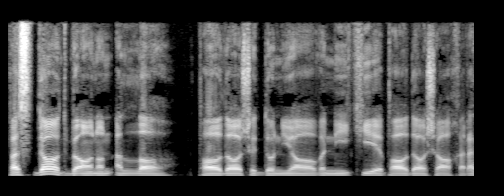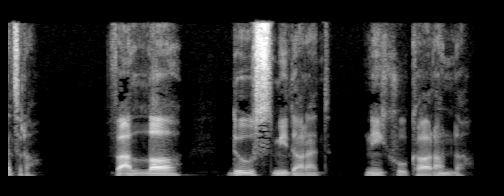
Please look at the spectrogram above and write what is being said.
پس داد به آنان الله پاداش دنیا و نیکی پاداش آخرت را و الله دوست می‌دارد نیکوکاران را.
